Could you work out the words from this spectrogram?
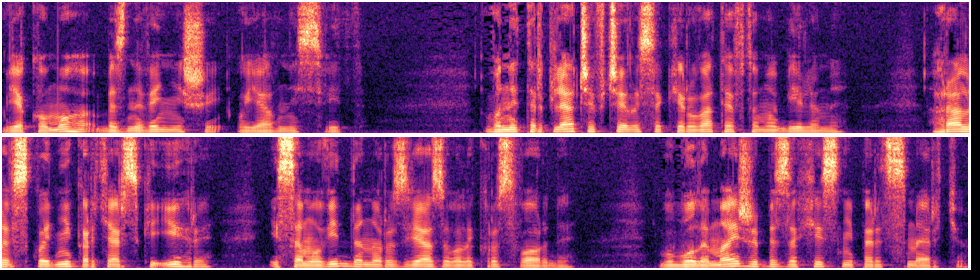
в якомога безневинніший уявний світ. Вони терпляче вчилися керувати автомобілями, грали в складні картярські ігри і самовіддано розв'язували кросворди, бо були майже беззахисні перед смертю,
